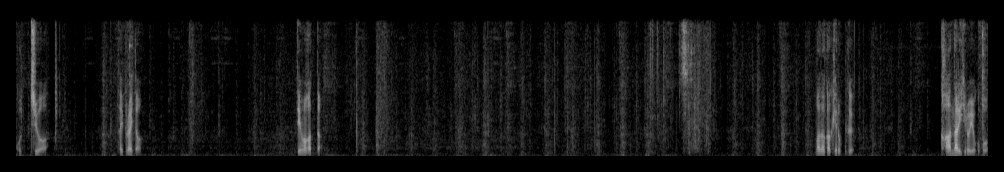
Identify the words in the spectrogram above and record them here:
こっちは。タイプライター。電話があった。まだかケロック。かなり広いよここ。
